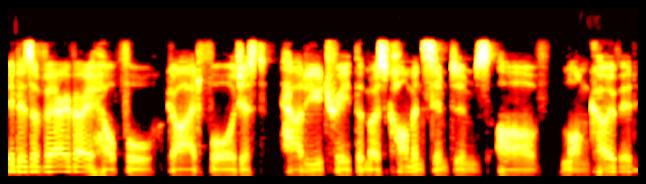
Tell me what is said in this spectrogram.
It is a very, very helpful guide for just how do you treat the most common symptoms of long COVID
